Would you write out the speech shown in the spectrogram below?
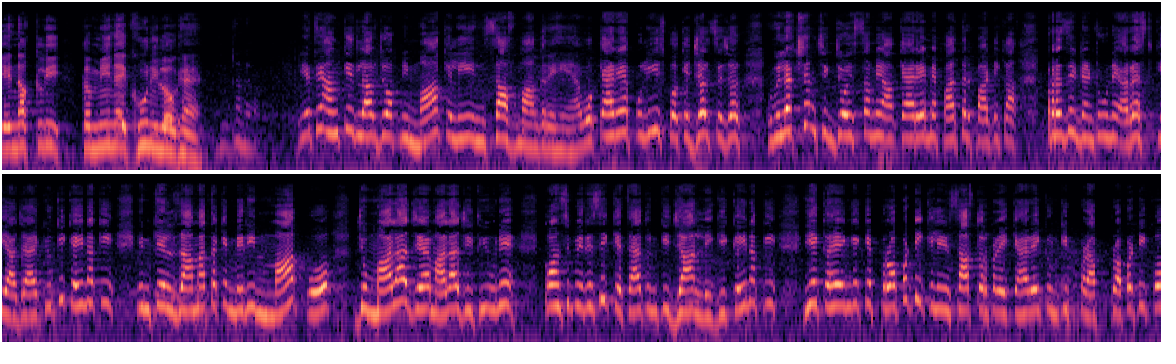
ये नकली कमीने, खूनी लोग हैं। ये थे अंकित लव जो अपनी माँ के लिए इंसाफ मांग रहे हैं। वो कह रहे हैं पुलिस को कि जल्द से जल्द विलक्षण सिंह जो इस समय कह रहे हैं, मैं पात्र पार्टी का प्रेसिडेंट उन्हें अरेस्ट किया जाए। क्योंकि कहीं ना कहीं इनके इल्ज़ाम था कि मेरी माँ को जो माला जय माला जी थी, उन्हें कॉन्स्पिरेसी के तहत उनकी जान ली गई। कहीं ना कहीं ये कहेंगे कि प्रॉपर्टी के लिए साफ़ तौर पर ये कह रहे हैं कि उनकी प्रॉपर्टी को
